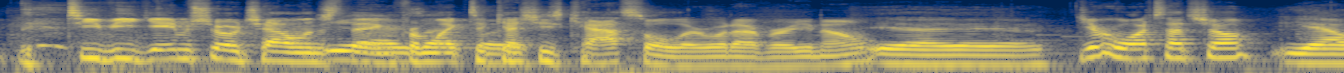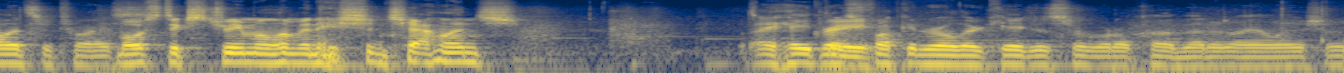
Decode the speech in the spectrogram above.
TV game show challenge Yeah, thing from like. Takeshi's Castle or whatever, you know? Yeah, yeah, yeah. Did you ever watch that show? Yeah, once or twice. Most Extreme Elimination Challenge. I hate great. those fucking roller cages from Mortal Kombat Annihilation.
